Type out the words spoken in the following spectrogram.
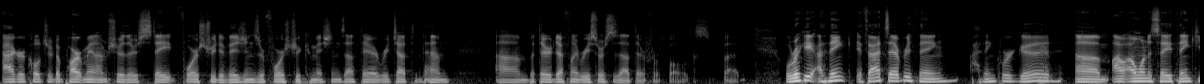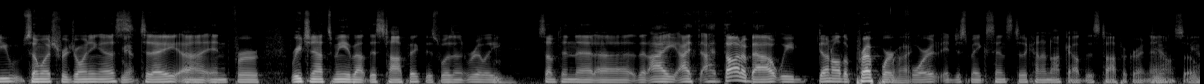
agriculture department. I'm sure there's state forestry divisions or forestry commissions out there. Reach out to them. Um, but there are definitely resources out there for folks. But well, Ricky, I think if that's everything, I think we're good. Um, I, I want to say thank you so much for joining us Yeah. today uh, and for reaching out to me about this topic. This wasn't really Mhm. something that uh, that I, I I thought about. We'd done all the prep work Right. for it. It just makes sense to kind of knock out this topic right now. yeah, so yeah.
